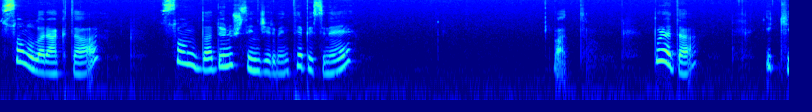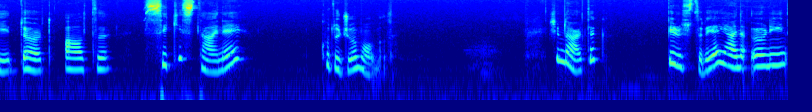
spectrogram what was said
son olarak da sonda dönüş zincirimin tepesine battım. Burada 2, 4, 6, 8 tane kutucuğum olmalı. Şimdi artık bir üst sıraya yani örneğin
